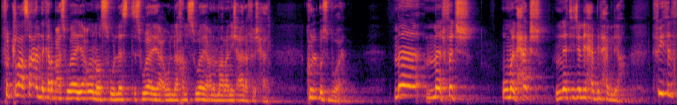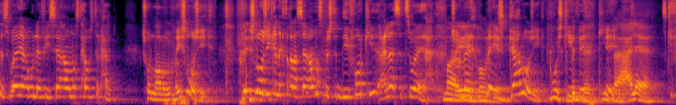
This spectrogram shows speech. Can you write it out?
في الكلاسة عندك أربع سوايع ونص ولا ست سوايع ولا خمس سوايع ولا ما رانيش عارف شحال كل أسبوع. ما ما رفدش وما لحقش النتيجة اللي حاب يلحق لها في ثلاث سوايع ولا في ساعة ونص تحوس تلحق. شغل لا لو- ماهيش logique. ماهيش logique انك تقرا ساعة ونص باش تدي fort كي على ست سوايع. ماهيش كاع logique. واش كيف- تبدل؟ كيف؟ إيه. علاه. كيف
